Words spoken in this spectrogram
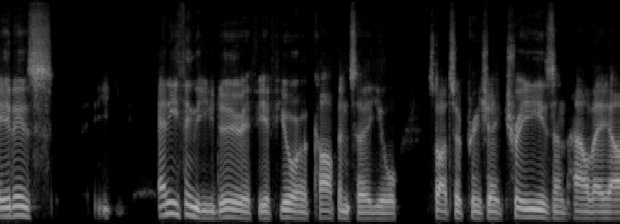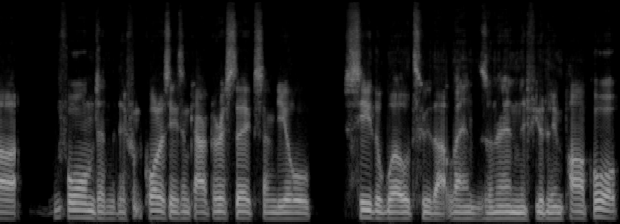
it is anything that you do. If if you're a carpenter, you'll start to appreciate trees and how they are formed and the different qualities and characteristics, and you'll see the world through that lens. And then if you're doing parkour,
